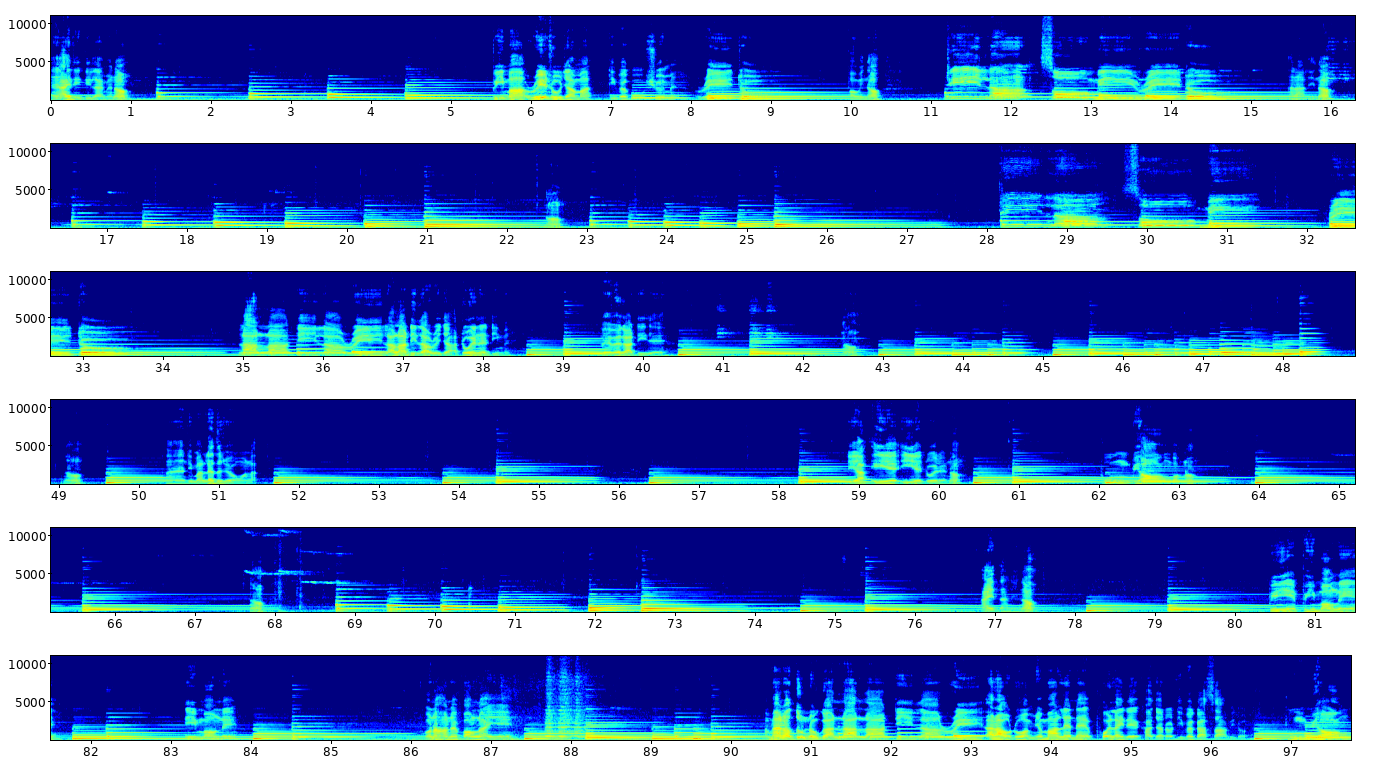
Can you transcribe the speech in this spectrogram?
အဲအဲ့ဒီတီးလိုက်မယ်နော်ပြီးမှရေဒိုကြမှာဒီဘက်ကိုရွှေ့မယ် ရေဒိုဟုတ်ပြီနော်တီလာဆိုမီရေဒို တီလာရေကြအတွဲနဲ့တီးမယ်ဘယ်ဘက်ကတီးတယ်နော်နော်အဲဒီမှာလက်တကြွဝင်လိုက်ဒီက A ရဲ့ E ရဲ့တွဲတယ်နော်ဘုံပြောင်းပေါ့နော်နော် နဲ့ပေါင်းလိုက်ရင်အမှန်တော့သူ့နှုတ်ကလာလာတီလာရေအဲ့ဒါကိုတော့ကမြန်မာလက်နဲ့ဖွဲ့လိုက်တဲ့အခါကျတော့ဒီဘက်ကစပြီးတော့ဘုံပြောင်း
